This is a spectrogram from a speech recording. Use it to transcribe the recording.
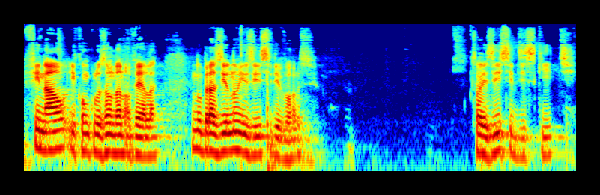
final e conclusão da novela, no Brasil não existe divórcio. Só existe desquite.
